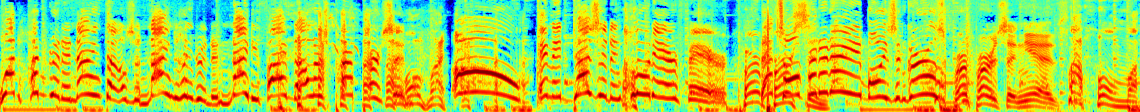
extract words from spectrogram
$109,995 per person. Oh, my Oh, and it doesn't include airfare. Per that's all for today, boys and girls. Per person, yes. Oh, my.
